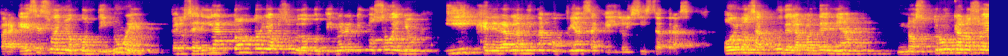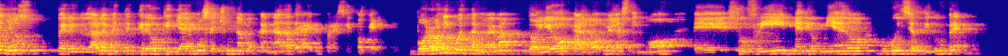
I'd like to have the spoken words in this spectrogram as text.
para que ese sueño continúe, pero sería tonto y absurdo continuar el mismo sueño y generar la misma confianza que lo hiciste atrás. Hoy nos acude la pandemia, nos trunca los sueños, pero indudablemente creo que ya hemos hecho una bocanada de aire para decir, ok, borrón y cuenta nueva, dolió, caló, me lastimó, eh, sufrí, me dio miedo, hubo incertidumbre,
